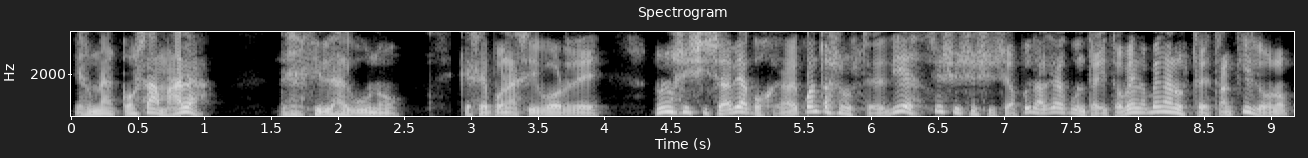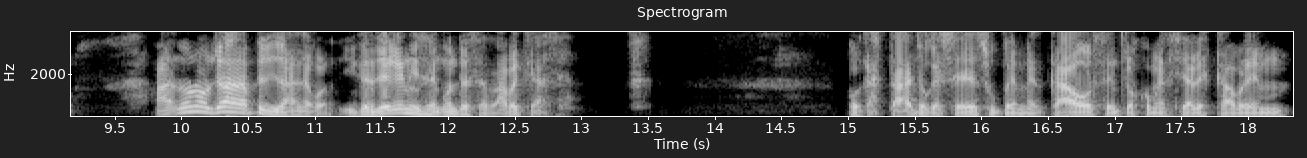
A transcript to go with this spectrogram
Es una cosa mala de decirle a alguno que se pone así borde. No, no, sí, sí, se la voy a coger. A ver, ¿cuántos son ustedes? ¿Diez? Sí, sí, sí, sí, sí. Aquí apuntadito. Vengan, vengan ustedes, tranquilo, ¿no? Ah, no, no, ya pedirán. Y que lleguen y se encuentren cerrado. A ver qué hacen. Porque hasta, yo que sé, supermercados, centros comerciales que abren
